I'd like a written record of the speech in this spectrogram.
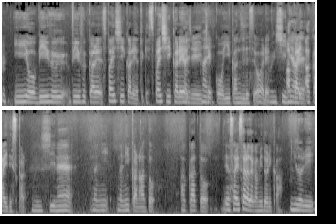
いいよビーフビーフカレースパイシーカレーやったっけ？スパイシーカレー味、はいはい。結構いい感じですよあれ。美味しいね赤いあれ。赤いですから。美味しいね。何何かな？と赤と野菜サラダが緑か。緑。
